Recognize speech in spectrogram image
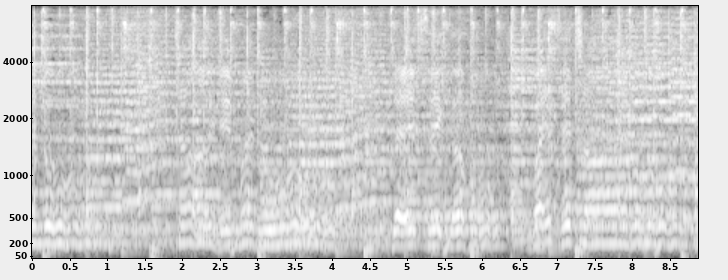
चलूँ चाहे मरो जैसे कहो वैसे चाहूँ।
